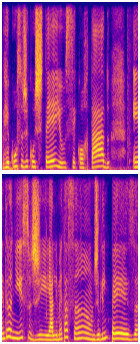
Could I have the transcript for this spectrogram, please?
recurso de custeio ser cortado, entra nisso de alimentação, de limpeza,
